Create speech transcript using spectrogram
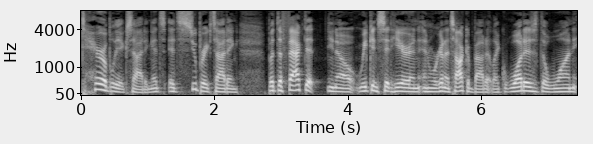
terribly exciting. It's it's super exciting. But the fact that, you know, we can sit here and, and we're going to talk about it, like, what is the one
